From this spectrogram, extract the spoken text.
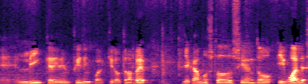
eh, en LinkedIn, en fin, en cualquier otra red, llegamos todos siendo iguales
